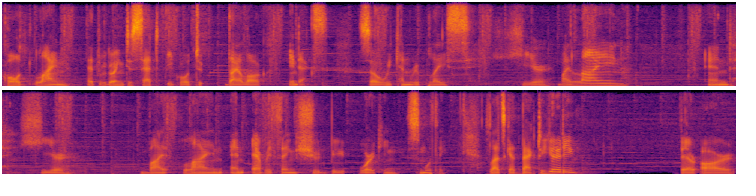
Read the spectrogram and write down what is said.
called line that we're going to set equal to dialog index. So we can replace here by line and here by line and everything should be working smoothly. So let's get back to Unity. There are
